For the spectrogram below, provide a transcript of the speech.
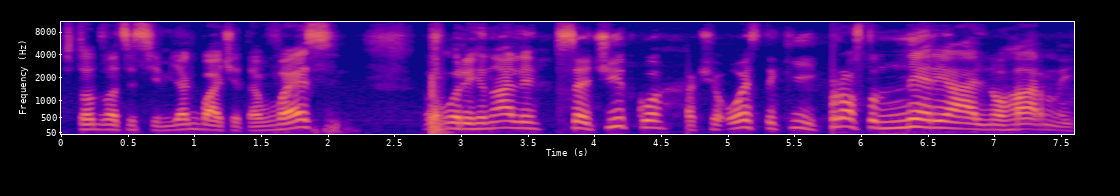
127. Як бачите, весь в оригіналі все чітко. Так що ось такий просто нереально гарний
